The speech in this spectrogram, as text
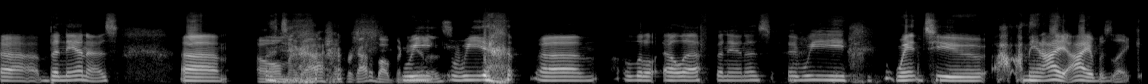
uh, bananas. Um, oh my gosh, I forgot about bananas. we we um a little LF bananas. Uh, We went to I mean I I was like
